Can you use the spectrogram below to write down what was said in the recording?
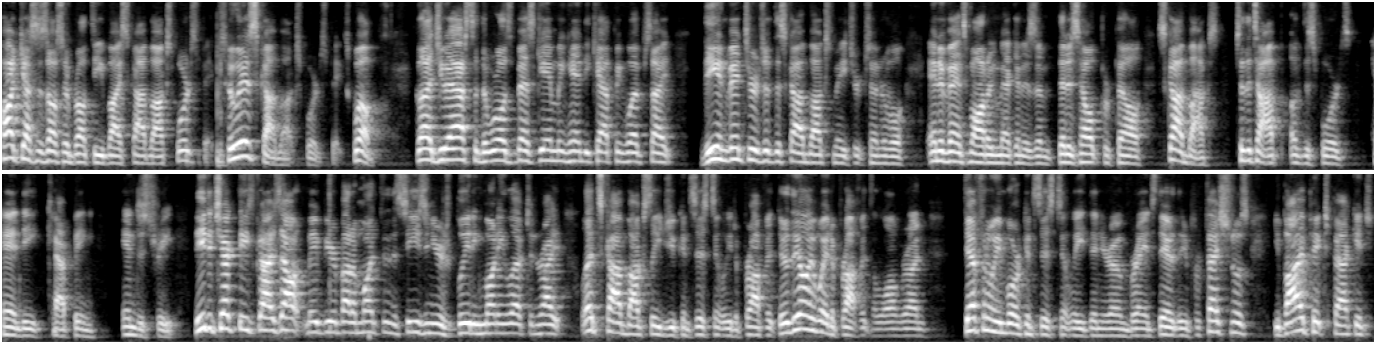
Podcast is also brought to you by Skybox Sports Picks. Who is Skybox Sports Picks? Well, glad you asked. The world's best gambling handicapping website the inventors of the Skybox Matrix interval, an advanced modeling mechanism that has helped propel Skybox to the top of the sports handicapping industry. Need to check these guys out. Maybe you're about a month in the season, you're just bleeding money left and right. Let Skybox lead you consistently to profit. They're the only way to profit in the long run. Definitely more consistently than your own brands. They're the professionals. You buy a picks package,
